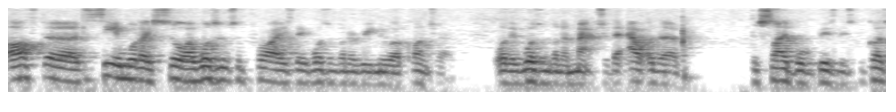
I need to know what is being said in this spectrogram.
after seeing what I saw, I wasn't surprised they wasn't going to renew her contract or they wasn't going to match her. They're out of the the cyborg business because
